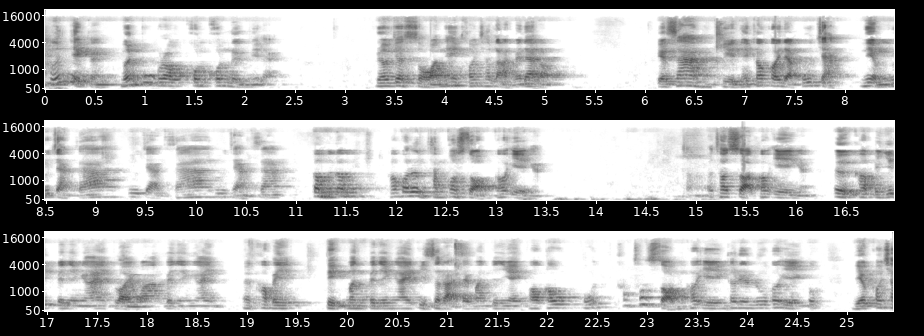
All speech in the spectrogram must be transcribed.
เหมือนเด็กกันเหมือนพวกเราคนคนหนึ่งนี่แหละ เราจะสอนให้เขาฉลาดไม่ได้หรอกจะสร้างเขียนให้เขาคอยดับรู้จัก เนี่ยมันรู้จักซะรู้จักซะรู้จักซะก็เหมือนกับเขาก็เริ่มทำข้อสอบเขาเองอะ ทดสอบเขาเองอะเออเข้าไปยึดเป็นยังไง ปล่อยวางเป็นยังไงเออเข้าไปติดมันเป็นยังไง อิสระจากมันเป็นยังไง พอเขาเขาทดสอบเขาเองเขาเรียนรู้เขาเองก็เดี๋ยวเขาฉ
